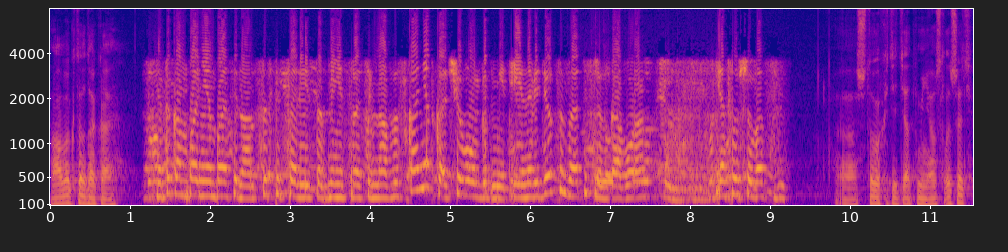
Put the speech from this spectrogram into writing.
А вы кто такая? Это компания «Бафинансы», специалист административного взыскания, Ткачева Ольга Дмитриевна. Ведется запись разговора. Я слушаю вас. А, Что вы хотите от меня услышать?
